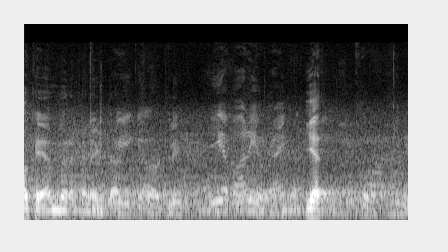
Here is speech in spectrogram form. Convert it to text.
Okay, I'm going to connect that shortly. You have audio, right? Yeah. Cool. Give me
